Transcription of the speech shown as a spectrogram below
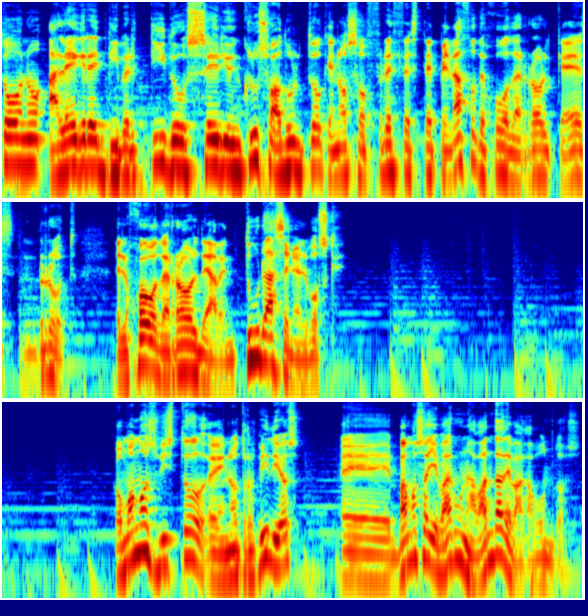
tono alegre, divertido, serio, incluso adulto que nos ofrece este pedazo de juego de rol que es Root, el juego de rol de aventuras en el bosque. Como hemos visto en otros vídeos, eh, vamos a llevar una banda de vagabundos.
